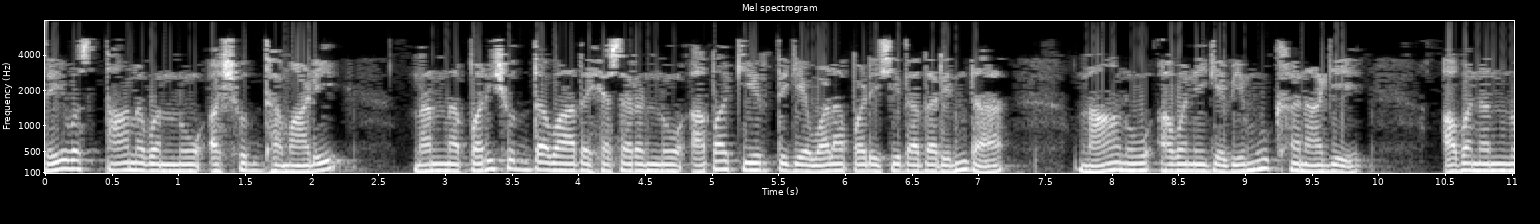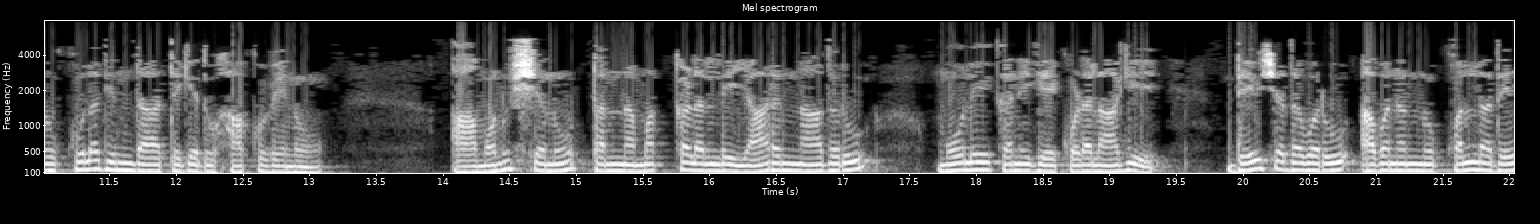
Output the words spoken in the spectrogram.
ದೇವಸ್ಥಾನವನ್ನು ಅಶುದ್ಧ ಮಾಡಿ ನನ್ನ ಪರಿಶುದ್ಧವಾದ ಹೆಸರನ್ನು ಅಪಕೀರ್ತಿಗೆ ಒಳಪಡಿಸಿದದರಿಂದ ನಾನು ಅವನಿಗೆ ವಿಮುಖನಾಗಿ ಅವನನ್ನು ಕುಲದಿಂದ ತೆಗೆದುಹಾಕುವೆನು. ಆ ಮನುಷ್ಯನು ತನ್ನ ಮಕ್ಕಳಲ್ಲಿ ಯಾರನ್ನಾದರೂ ಮೋಲೇಕನಿಗೆ ಕೊಡಲಾಗಿ, ದೇಶದವರು ಅವನನ್ನು ಕೊಲ್ಲದೆ,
